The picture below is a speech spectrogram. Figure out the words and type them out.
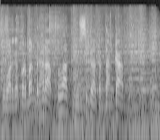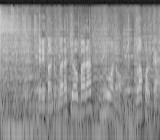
Keluarga korban berharap pelaku segera tertangkap. Dari Bandung Barat, Jawa Barat, Yuwono melaporkan.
